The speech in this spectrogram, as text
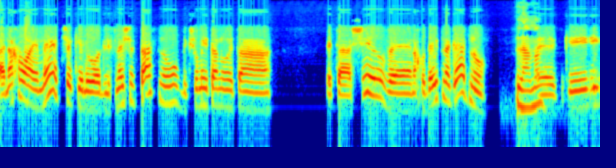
אנחנו האמת שכאילו עוד לפני שטסנו, ביקשו מאיתנו את, ה... את השיר ואנחנו די התנגדנו. למה? אה, כי,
